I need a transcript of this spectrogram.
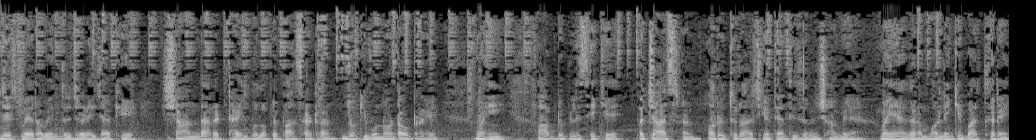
जिसमें रविंद्र जडेजा के शानदार 28 बोलों पे बासठ रन, जो कि वो नॉट आउट रहे, वहीं फाफ डुप्लिसी के 50 रन और ऋतुराज के 33 रन शामिल हैं। वहीं अगर हम बॉलिंग की बात करें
